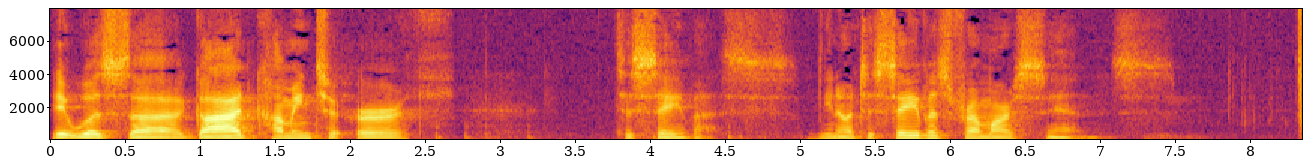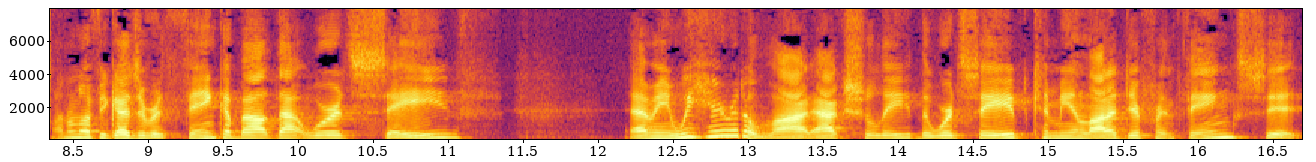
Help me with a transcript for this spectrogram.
it was uh, God coming to earth to save us, you know, to save us from our sins. I don't know if you guys ever think about that word, save. I mean, we hear it a lot, actually. The word saved can mean a lot of different things. It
